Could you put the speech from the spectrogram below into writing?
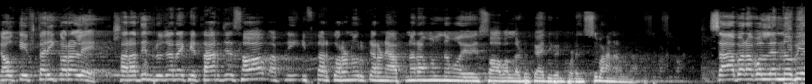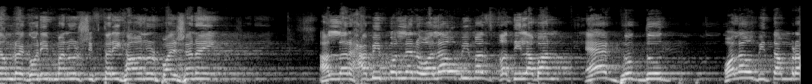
কাউকে ইফতারি করালে সারাদিন রোজা রেখে তার যে স্বভাব আপনি ইফতার করানোর কারণে আপনার আমল নামে ওই স্বভাব আল্লাহ ঢুকাই দিবেন পড়েন সুবাহান আল্লাহ সাহাবারা বললেন, নবী, আমরা গরিব মানুষ, ইফতারি খাওয়ানোর পয়সা নেই। আল্লাহর হাবিব বললেন ওলাও বিমাজ কাতিলাবান এক ঢুক দুধ ওলাও বিতামরা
